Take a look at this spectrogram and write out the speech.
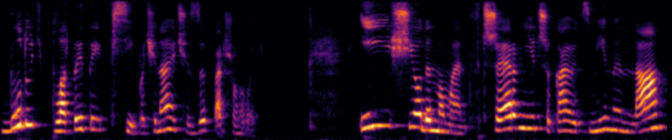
будуть платити всі, починаючи з 1 липня. І ще один момент: в червні чекають зміни на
